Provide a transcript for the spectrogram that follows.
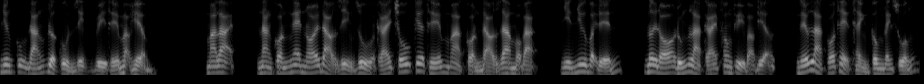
nhưng cũng đáng được ùn dịp vì thế mạo hiểm mà lại, nàng còn nghe nói đảo dình dù cái chỗ kia thế mà còn đào ra mỏ bạc, nhìn như vậy đến, nơi đó đúng là cái phong thủy bảo địa, nếu là có thể thành công đánh xuống,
